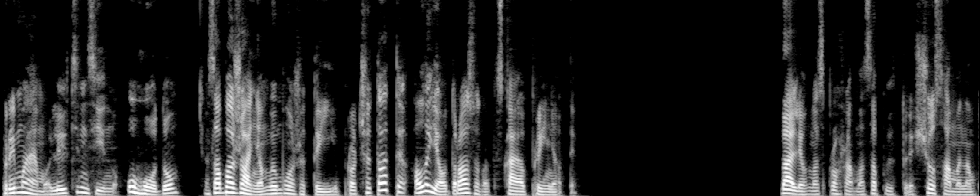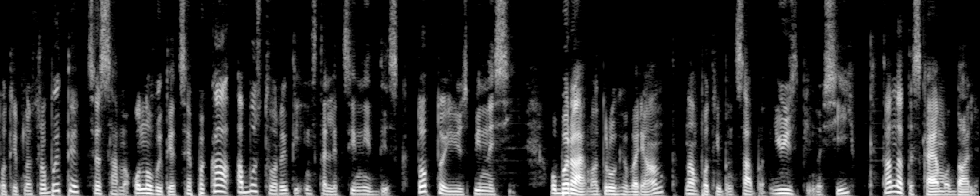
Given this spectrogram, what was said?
Приймаємо ліцензійну угоду. За бажанням ви можете її прочитати, але я одразу натискаю Прийняти. Далі у нас програма запитує, що саме нам потрібно зробити. Це саме оновити ЦПК або створити інсталяційний диск, тобто USB носій. Обираємо другий варіант, нам потрібен саме USB носій та натискаємо далі.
